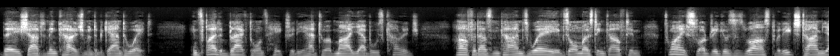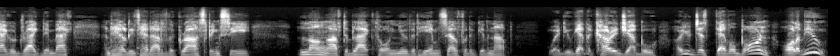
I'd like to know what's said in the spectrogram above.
They shouted encouragement and began to wait. In spite of Blackthorne's hatred, he had to admire Yabu's courage. Half a dozen times waves almost engulfed him. Twice Rodriguez was lost, but each time Yabu dragged him back and held his head out of the grasping sea. Long after Blackthorne knew that he himself would have given up. "'Where do you get the courage, Yabu? Are you just devil-born, all of you?'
